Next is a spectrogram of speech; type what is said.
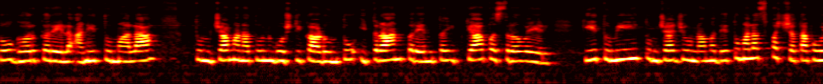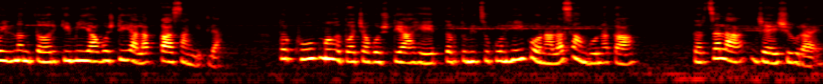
तो घर करेल आणि तुम्हाला तुमच्या मनातून गोष्टी काढून तो इतरांपर्यंत इतक्या पसरवेल की तुम्ही तुमच्या जीवनामध्ये तुम्हालाच पश्चाताप होईल नंतर की मी या गोष्टी याला का सांगितल्या. तर खूप महत्त्वाच्या गोष्टी आहेत तर तुम्ही चुकूनही कोणाला सांगू नका. तर चला जय शिवराय.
